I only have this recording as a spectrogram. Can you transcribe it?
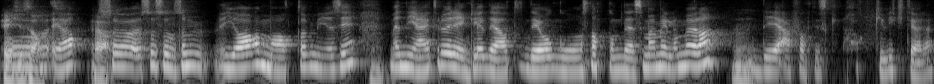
Ikke Og, sant? Ja, Ja. Så, så sånn som Ja, mat har mye å si, men jeg tror egentlig det at det å gå og snakke om det som er mellom øra, det er faktisk hakket viktigere.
